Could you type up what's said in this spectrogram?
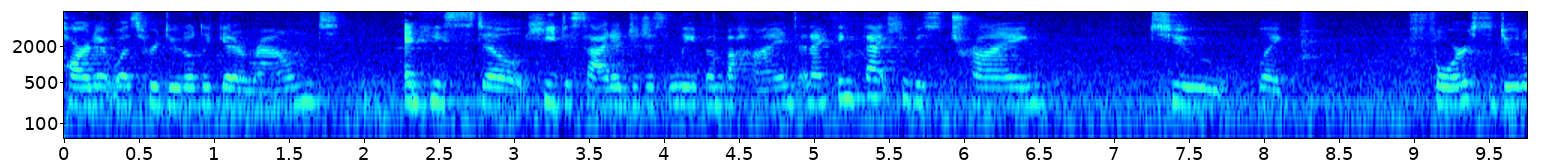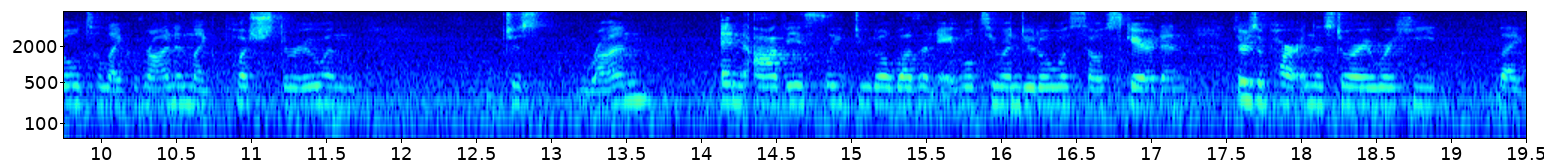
hard it was for Doodle to get around. And he still he decided to just leave him behind. And I think that he was trying to like force Doodle to like run and like push through and just run. And obviously Doodle wasn't able to and Doodle was so scared. And there's a part in the story where he like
